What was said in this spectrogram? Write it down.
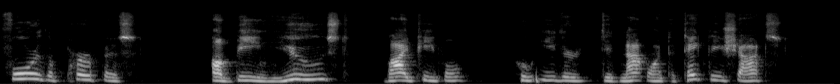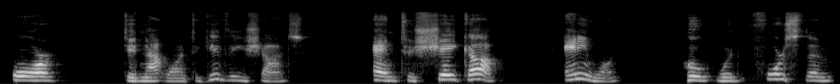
for the purpose of being used by people who either did not want to take these shots or did not want to give these shots, and to shake up anyone who would force them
